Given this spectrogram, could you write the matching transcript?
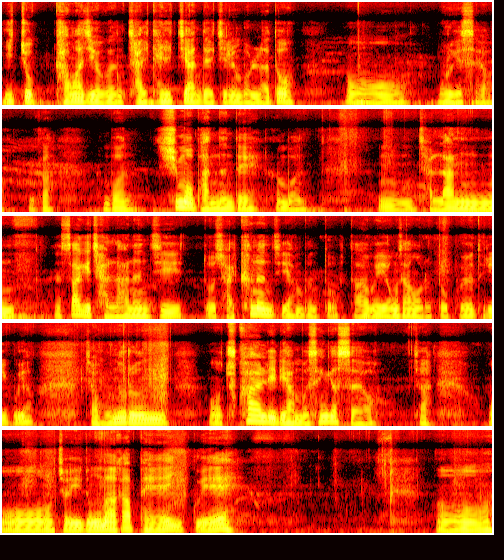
이쪽 강화 지역은 잘 될지 안 될지는 몰라도 어 모르겠어요. 그러니까 한번 심어 봤는데 한번 음, 잘 나는 싹이 잘 나는지 또 잘 크는지 한번 또 다음에 영상으로 또 보여드리고요. 자 오늘은 어, 축하할 일이 한번 생겼어요. 자 어, 저희 농막 앞에 입구에 어,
